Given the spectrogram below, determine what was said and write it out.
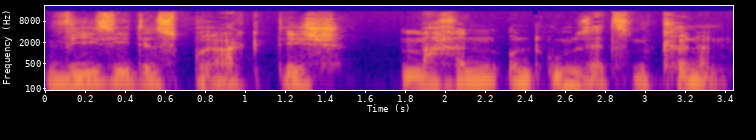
wie sie das praktisch machen und umsetzen können.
